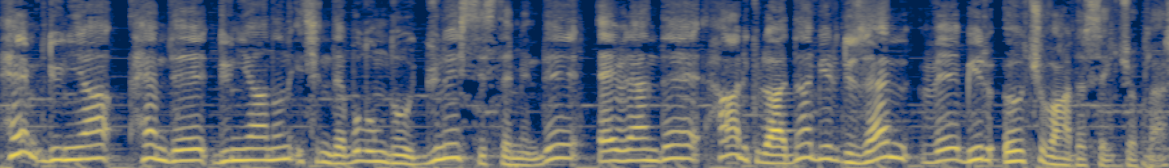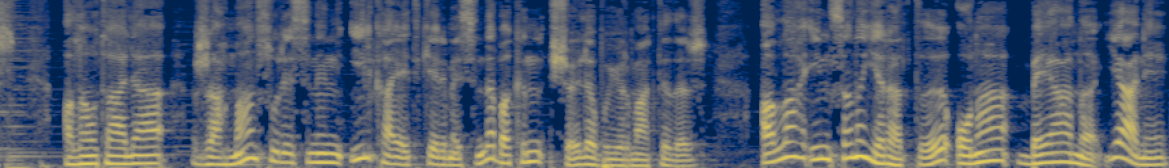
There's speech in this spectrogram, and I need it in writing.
Hem dünya hem de dünyanın içinde bulunduğu güneş sisteminde evrende harikulade bir düzen ve bir ölçü vardır sevgili çocuklar. Allahu Teala Rahman suresinin ilk ayet-i kerimesinde bakın şöyle buyurmaktadır. Allah insanı yarattığı ona beyanı yani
